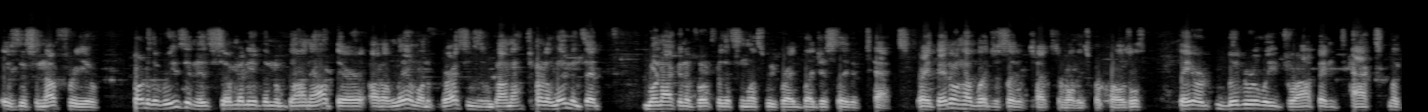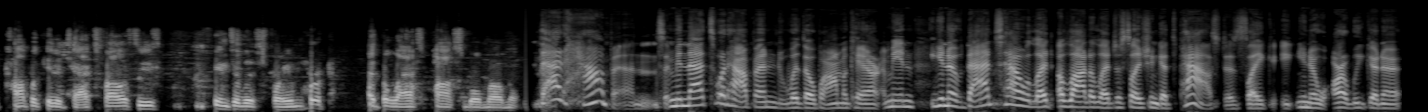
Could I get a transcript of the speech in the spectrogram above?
is this enough for you? Part of the reason is so many of them have gone out there on a limb, on the progressives have gone out there on a limb and said, we're not going to vote for this unless we've read legislative text, right? They don't have legislative text of all these proposals. They are literally dropping tax, like complicated tax policies into this framework at the last possible moment. That happens. I mean, that's what happened with Obamacare. I mean, you know, that's how le- a lot of legislation gets passed. It's like, you know, are we going to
